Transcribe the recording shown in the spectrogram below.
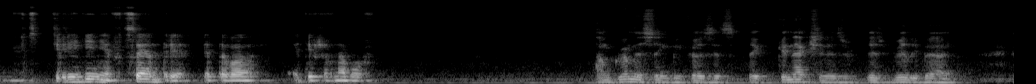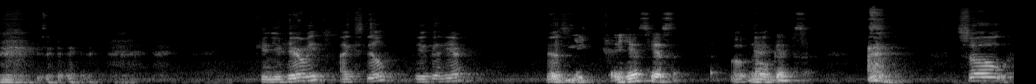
в середине, в центре этого, этих жерновов. I'm grimacing because it's the connection is is really bad. Can you hear me? Like still? You can hear? Yes. Yes, yes, Okay. no gaps. So,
